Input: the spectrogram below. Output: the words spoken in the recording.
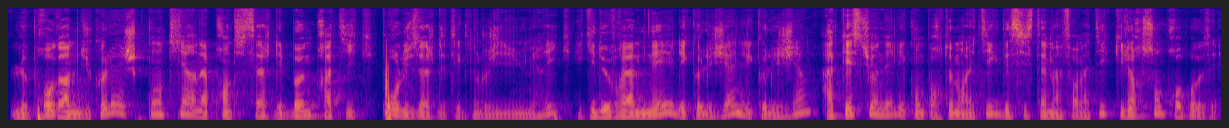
le programme du collège contient un apprentissage des bonnes pratiques pour l'usage des technologies du numérique et qui devrait amener les collégiennes et les collégiens à questionner les comportements éthiques des systèmes informatiques qui leur sont proposés.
